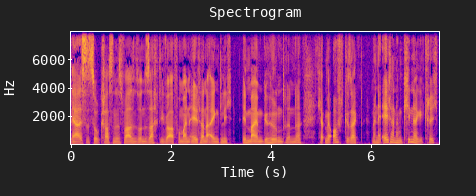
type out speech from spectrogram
Ja, es ist so krass und es war so eine Sache, die war von meinen Eltern eigentlich in meinem Gehirn drin. Ne? Ich habe mir oft gesagt, meine Eltern haben Kinder gekriegt,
